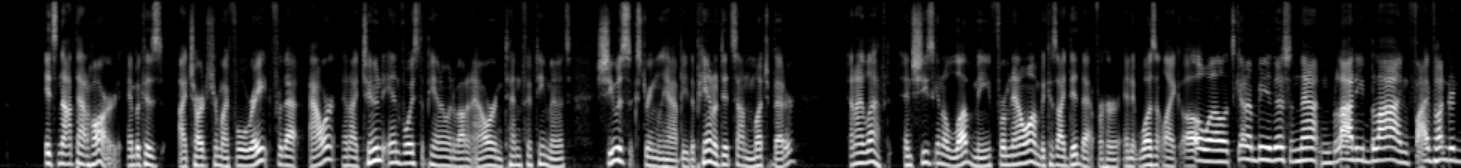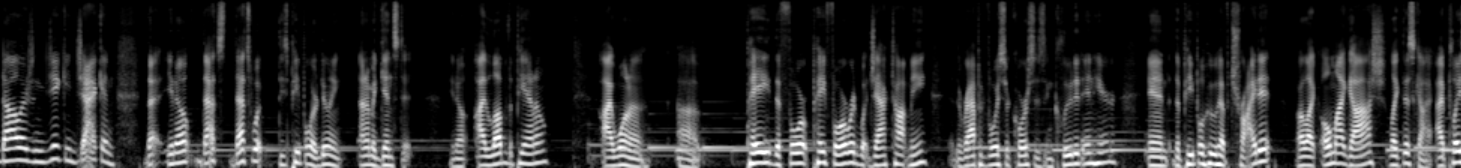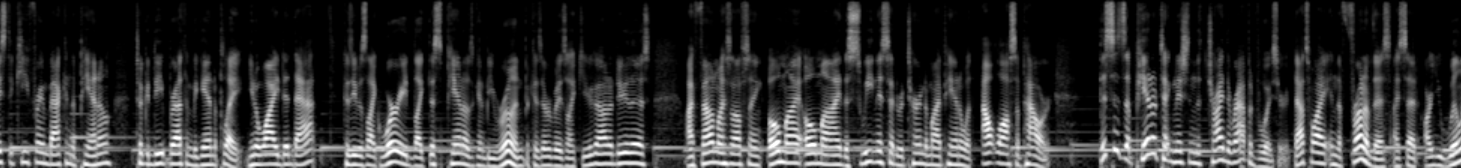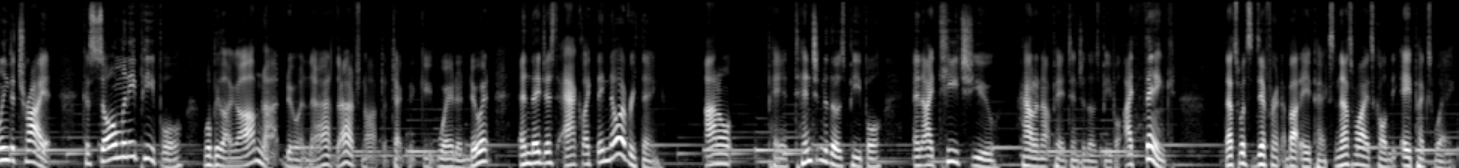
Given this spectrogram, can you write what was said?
it's not that hard. And because I charged her my full rate for that hour and I tuned and voiced the piano in about an hour and 10, 15 minutes, she was extremely happy. The piano did sound much better. And I left. And she's going to love me from now on because I did that for her. And it wasn't like, oh, well, it's going to be this and that and blah de blah and $500 and jicky jack. And that, you know, that's, that's what these people are doing. And I'm against it. You know, I love the piano. I want to uh, pay the for pay forward what Jack taught me. The Rapid Voicer course is included in here, and the people who have tried it are like, oh my gosh, like this guy. I placed the keyframe back in the piano, took a deep breath, and began to play. You know why he did that? Because he was like worried, like this piano is going to be ruined because everybody's like, you got to do this. I found myself saying, oh my, oh my, the sweetness had returned to my piano without loss of power. This is a piano technician that tried the Rapid Voicer. That's why in the front of this, I said, Are you willing to try it? Because so many people will be like, I'm not doing that. That's not the technique way to do it. And they just act like they know everything. I don't pay attention to those people, and I teach you how to not pay attention to those people. I think that's what's different about Apex, and that's why it's called the Apex Way.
